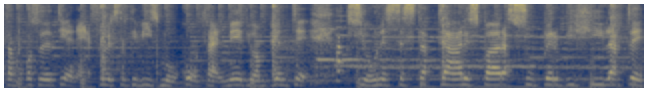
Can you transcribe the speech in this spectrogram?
tampoco se detiene. Full extractivismo contra el medio ambiente. Acciones estatales para supervigilarte.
